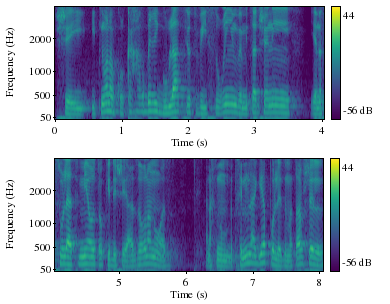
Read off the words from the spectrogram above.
שייתנו עליו כל כך הרבה רגולציות ואיסורים, ומצד שני ינסו להטמיע אותו כדי שיעזור לנו, אז אנחנו מתחילים להגיע פה לאיזה מצב של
